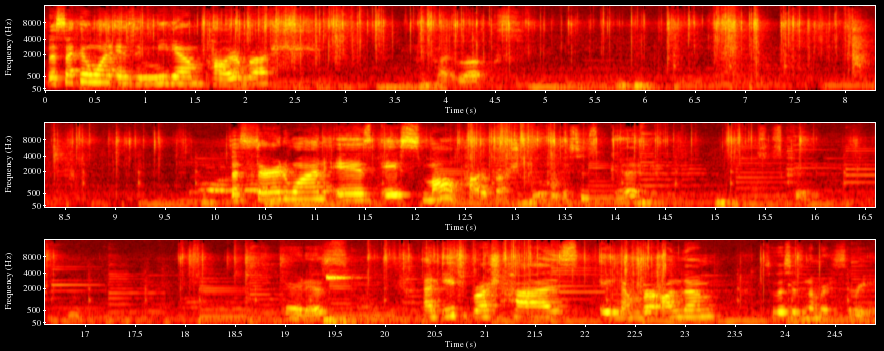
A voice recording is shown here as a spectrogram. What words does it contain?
the second one is a medium powder brush. That's how it looks. The third one is a small powder brush. Ooh, this is good. This is good. Hmm. There it is. And each brush has a number on them. So this is number three.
